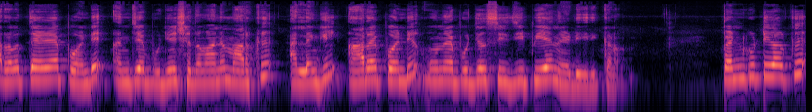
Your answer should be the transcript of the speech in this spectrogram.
അറുപത്തേഴ് പോയിന്റ് അഞ്ച് പൂജ്യം ശതമാനം മാർക്ക് അല്ലെങ്കിൽ ആറ് പോയിന്റ് മൂന്ന് പൂജ്യം സി ജി പി എ നേടിയിരിക്കണം. പെൺകുട്ടികൾക്ക്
